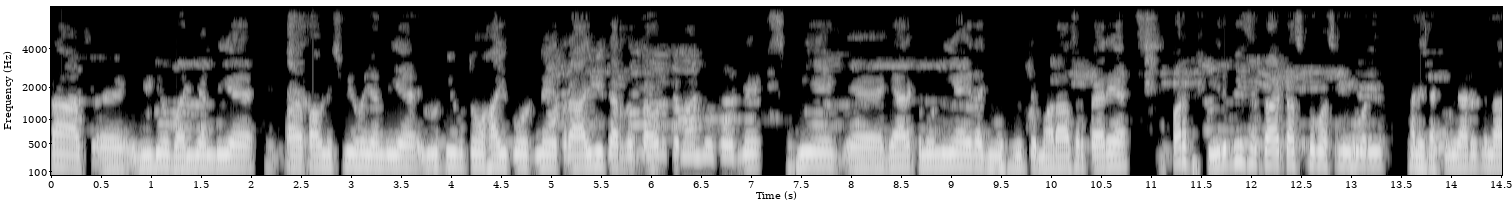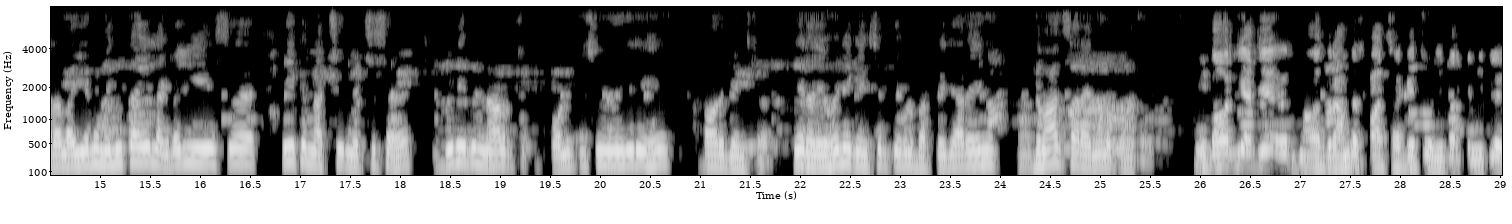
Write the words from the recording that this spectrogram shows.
ਤਾਂ ਵੀਡੀਓ ਬਣ ਜਾਂਦੀ ਹੈ ਔਰ ਪਬਲਿਸ਼ ਵੀ ਹੋ ਜਾਂਦੀ ਹੈ। YouTube ਤੋਂ ਹਾਈ ਕੋਰਟ ਨੇ ਇਤਰਾਜ਼ ਵੀ ਕਰ ਦਿੱਤਾ ਉਹਦੇ ਤੇ ਮਾਨਜੋ ਕੋਰਟ ਨੇ ਵੀ ਇਹ ਗੈਰ ਕਾਨੂੰਨੀ ਹੈ, ਇਹਦਾ ਯੂਥ ਦੇ ਉੱਤੇ ਮਾੜਾ ਅਸਰ ਪੈ ਰਿਹਾ ਪਰ ਫਿਰ ਵੀ ਸਰਕਾਰ ਟਸ ਤੋਂ ਮਸ ਨਹੀਂ ਹੋ ਰਹੀ। ਹਲੇ ਤੱਕ ਵੀ ਨਾਰੇ ਤੇ ਨਾਰਾ ਲਾਈ ਜਾਂਦੇ। ਮੈਨੂੰ ਤਾਂ ਇਹ ਲੱਗਦਾ ਵੀ ਇਸ, ਇਹ ਇੱਕ ਨਕਸ਼, ਨਕਸ਼ਸ ਹੈ। ਇਹਦੇ ਦੇ ਨਾਲ ਪੋਲੀਟੀਸ਼ੀਅਨ ਜਿਹੜੇ ਇਹ ਔਰ ਗੈਂਗਸਟਰ ਇਹ ਰਲੇ ਹੋਏ ਨੇ ਗੈਂਗਸਟਰ ਕੇਵਲ ਵਰਤੇ ਜਾ ਰਹੇ ਨੇ। ਦਿਮਾਗ ਸਾਰਾ ਇਹਨਾਂ ਲੋਕਾਂ ਦਾ ਗੌਰ ਜੀ, ਅੱਜ ਗ੍ਰਾਮਦਸ ਪਾਤਸ਼ਾਹ ਅੱਗੇ ਝੋਲੀ ਭਰ ਕੇ ਨਿਕਲੇ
